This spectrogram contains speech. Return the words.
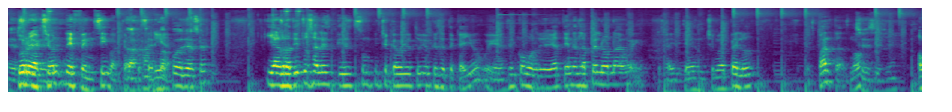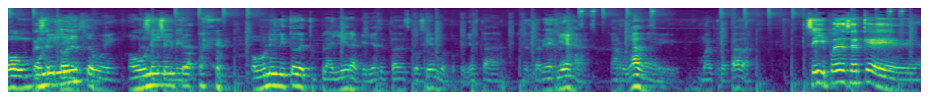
Este, Tu reacción defensiva, creo que sería. ¿cuál podría ser? Y al ratito sales que es un pinche cabello tuyo que se te cayó, güey. Así como ya tienes la pelona, güey. Pues ahí tienes un chingo de pelos y te espantas, ¿no? Sí, sí, sí. O un, un hilito, güey. O un hilito. O un hilito de tu playera que ya se está descosiendo porque ya está Está vieja. vieja, arrugada y maltratada. Sí, puede ser que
